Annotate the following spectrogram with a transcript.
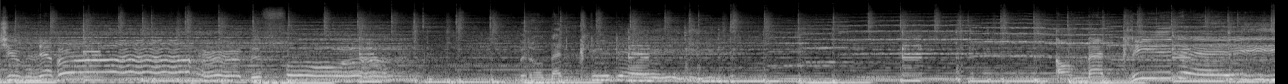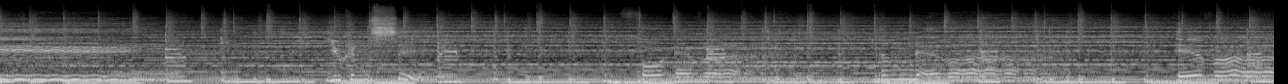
world you've never heard before. But on that clear day, on that clear day, you can see forever and ever, evermore.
